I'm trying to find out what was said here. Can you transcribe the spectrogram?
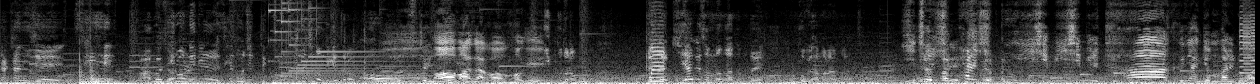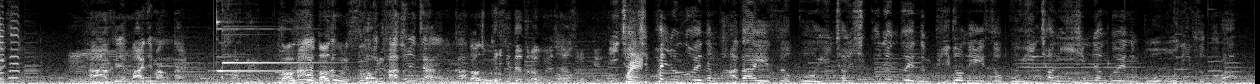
약간 이제 새해 아 맞아 1월 1일 세도지 때 그런 플래체가 되겠더라고. 어 진짜 어 이쁘다. 맞아 거, 거기 이쁘더라고. 맨날 기약에서만 가던데 거기 가면 한것 같아. 2018, 19, 20, 21 다 그냥 연말에 놓아있어 음. 다 그냥 마지막 날 나도 아, 나도 그랬어 어, 다 그랬지 않을까? 나도 그렇게 그랬어 되더라고요 자연스럽게. 2018년도에는 바다에 있었고 2019년도에는 비던에 있었고 2020년도에는 뭐 어디 있었더라?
